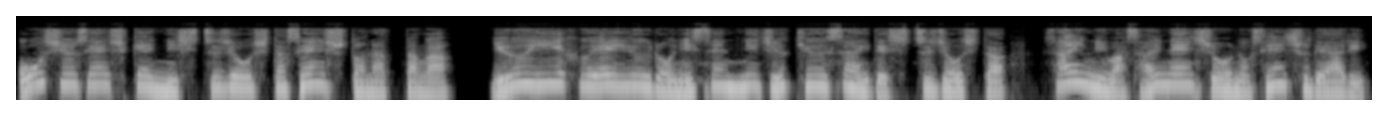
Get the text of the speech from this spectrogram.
欧州選手権に出場した選手となったが、UEFA ユーロ2029歳で出場した際には最年少の選手であり、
